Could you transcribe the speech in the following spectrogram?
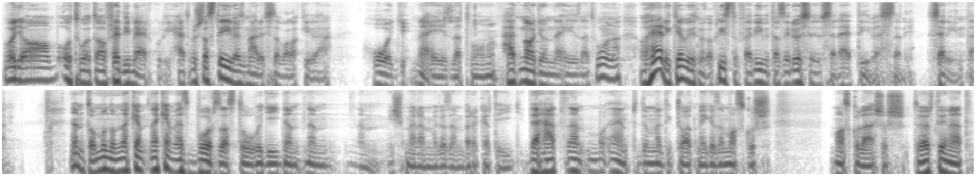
Vagy a, ott volt a Freddie Mercury, hát most azt tévez már össze valakivel. Hogy? Nehéz lett volna. Hát nagyon nehéz lett volna. A Harry Cavill meg a Christopher Reeve-t azért össze-össze lehet téveszteni. Szerintem. Nem tudom, mondom, nekem, nekem ez borzasztó, hogy így nem, nem, nem ismerem meg az embereket így. De hát nem, nem tudom, meddig tart még ez a maszkos, maszkolásos történet.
